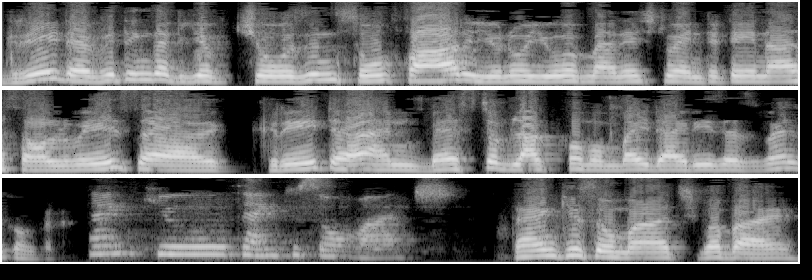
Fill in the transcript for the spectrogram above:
Great, everything that you've chosen so far, you know, you have managed to entertain us always. Uh, great, uh, and best of luck for Mumbai Diaries as well, Thank you. Thank you so much. Thank you so much. Bye bye.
